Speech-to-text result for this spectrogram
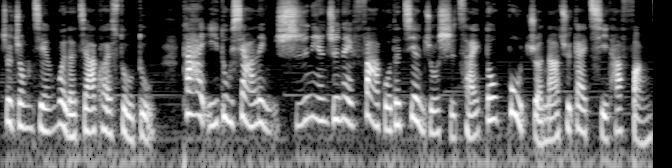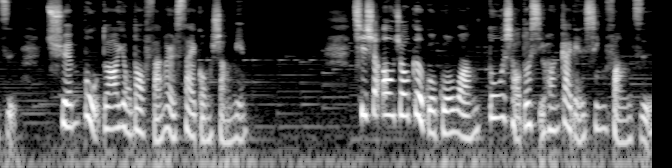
这中间为了加快速度，他还一度下令，十年之内法国的建筑石材都不准拿去盖其他房子，全部都要用到凡尔赛宫上面。其实，欧洲各国国王多少都喜欢盖点新房子，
